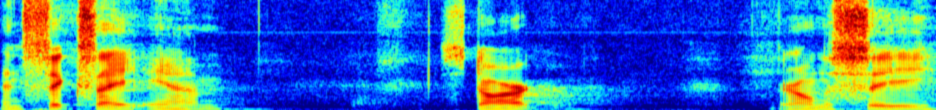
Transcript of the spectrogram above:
and 6 a.m. It's dark. They're on the sea.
